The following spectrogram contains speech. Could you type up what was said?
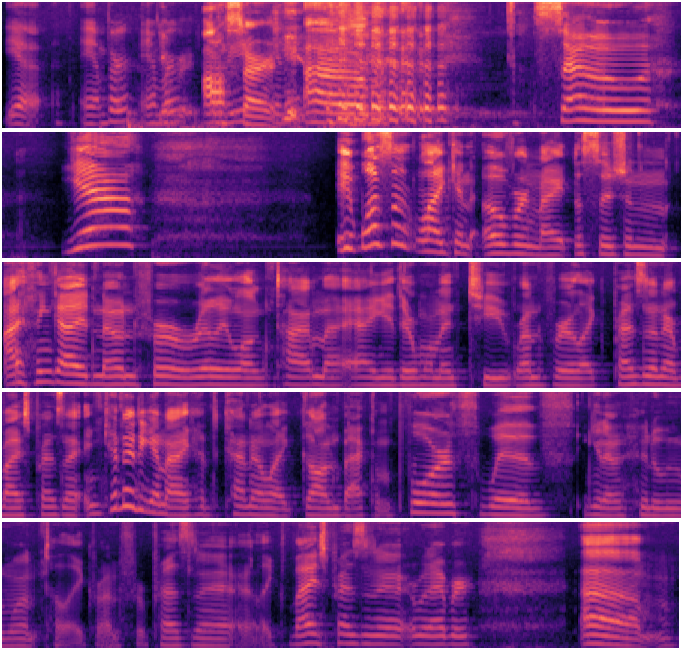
Yeah, Amber, Amber. I'll start. Um, so, yeah, it wasn't like an overnight decision. I think I had known for a really long time that I either wanted to run for like president or vice president. And Kennedy and I had kind of like gone back and forth with, you know, who do we want to like run for president or like vice president or whatever. Um,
